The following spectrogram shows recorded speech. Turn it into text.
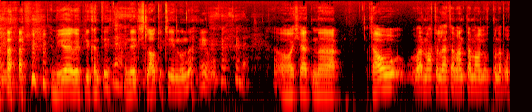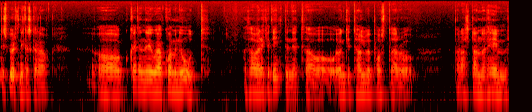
mjög upplýkandi Já. en er ekki slátutíðin núna? Jú. og hérna þá var náttúrulega þetta vandamál útbúin að búið til spurningaskrá. Og hvernig eigum við að koma henni út? Og þá er ekkert internet þá og öngir tölvupostar og bara allt annar heimur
